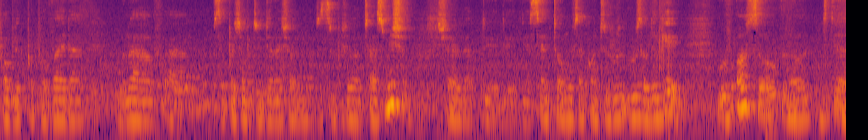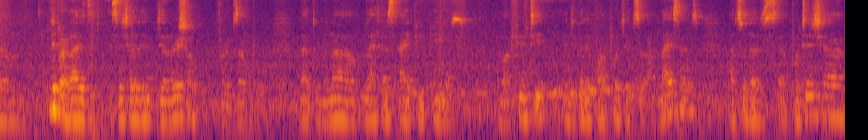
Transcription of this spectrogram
public provider will now have uh, separation between generation, distribution, and transmission, ensuring that the, the, the, sector moves according to the rules of the game. We've also, you know, um, liberalized essentially generation, for example, that we now have licensed IPPs. About 50 integrated power projects are licensed, and so there's a potential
